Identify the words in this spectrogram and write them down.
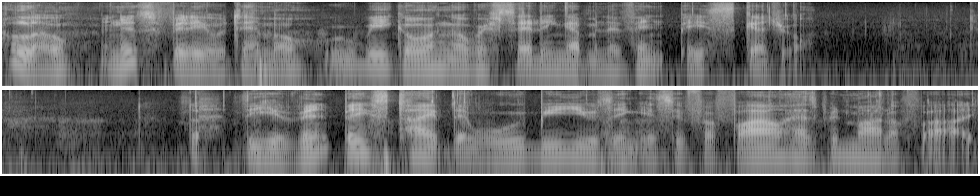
Hello, in this video demo, we'll be going over setting up an event-based schedule. The, the event-based type that we'll be using is if a file has been modified.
